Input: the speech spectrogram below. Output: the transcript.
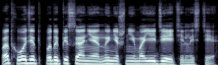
Подходит под описание нынешней моей деятельности.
